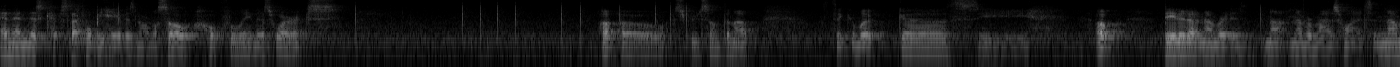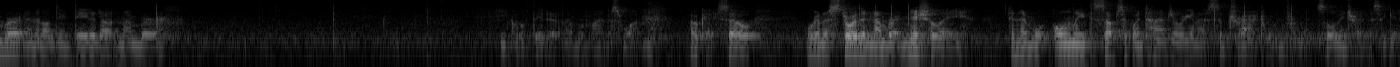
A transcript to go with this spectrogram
And then this stuff will behave as normal. So hopefully this works. Uh-oh, I screwed something up. Let's take a look, uh, let's see. Oh, data.number is not number minus one, it's a number, and then I'll do data.number equals data number minus one. Okay, so we're gonna store the number initially, and then only subsequent times are we gonna subtract one from it. So let me try this again.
